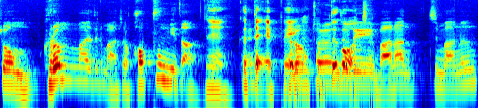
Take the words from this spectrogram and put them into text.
좀 그런 말들이 많죠. 거품이다. 네, 그때 FA가 그런 좀 표현들이. 많았지만은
